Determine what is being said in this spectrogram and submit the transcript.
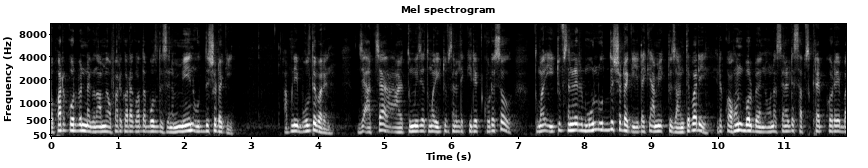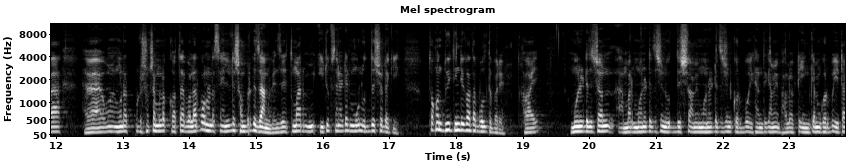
অফার করবেন না কিন্তু আমি অফার করার কথা বলতেছি না। মেন উদ্দেশ্যটা কি? আপনি বলতে পারেন যে আচ্ছা তুমি যে তোমার ইউটিউব চ্যানেলটা ক্রিয়েট করেছ, তোমার ইউটিউব চ্যানেলের মূল উদ্দেশ্যটা কি? এটা কি আমি একটু জানতে পারি? এটা কখন বলবেন? ওনার চ্যানেলটি সাবস্ক্রাইব করে বা ওনার প্রশংসামূলক কথা বলার পর ওনার চ্যানেলটি সম্পর্কে জানবেন যে, তোমার ইউটিউব চ্যানেলটির মূল উদ্দেশ্যটা কি? তখন দুই, তিনটে কথা বলতে পারে। হয় মনিটাইজেশন আমার মনিটাইজেশন উদ্দেশ্য, আমি মনিটাইজেশন করব, এখান থেকে আমি ভালো একটা ইনকাম করব, এটা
